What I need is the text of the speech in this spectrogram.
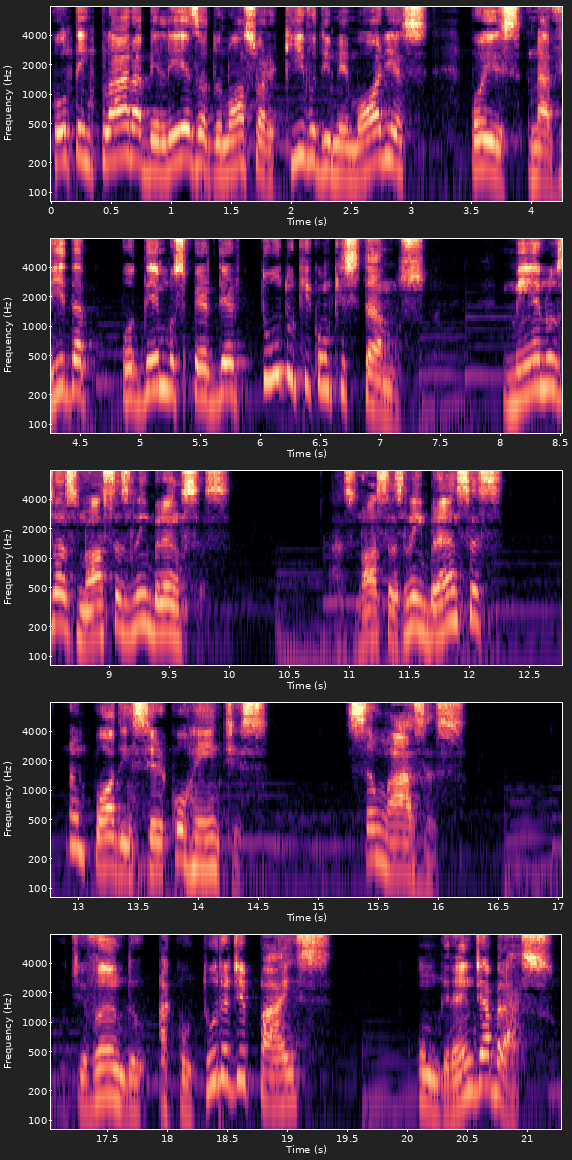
Contemplar a beleza do nosso arquivo de memórias, pois na vida podemos perder tudo o que conquistamos, menos as nossas lembranças. As nossas lembranças não podem ser correntes, são asas cultivando a cultura de paz. Um grande abraço.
